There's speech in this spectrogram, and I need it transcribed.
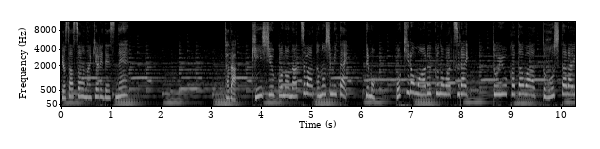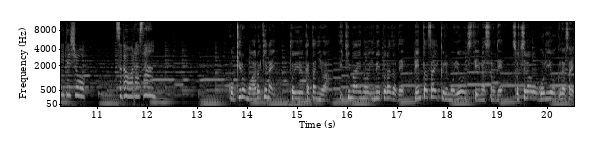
良さそうな距離ですね。ただ錦秋湖の夏は楽しみたい。でも5キロも歩くのは辛い。という方はどうしたらいいでしょう？菅原さん。5キロも歩けない。という方には駅前の夢プラザでレンタサイクルも用意していますのでそちらをご利用ください。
